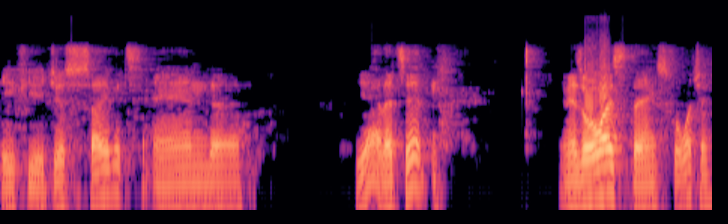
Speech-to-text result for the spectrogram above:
if you just save it, and uh, yeah, that's it. And as always, thanks for watching.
